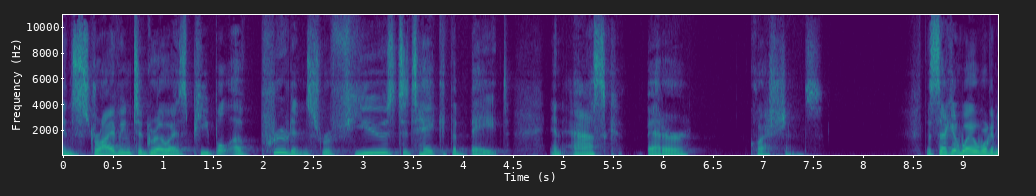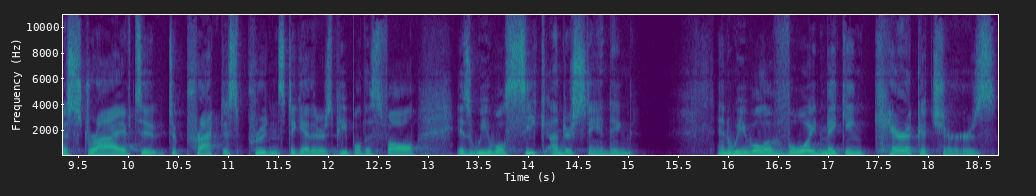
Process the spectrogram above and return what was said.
in striving to grow as people of prudence, refuse to take the bait and ask better questions. The second way we're going to strive to, to practice prudence together as people this fall is we will seek understanding and we will avoid making caricatures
